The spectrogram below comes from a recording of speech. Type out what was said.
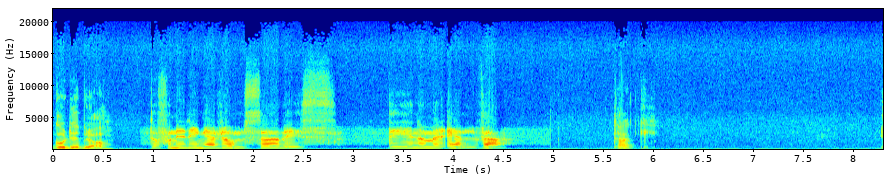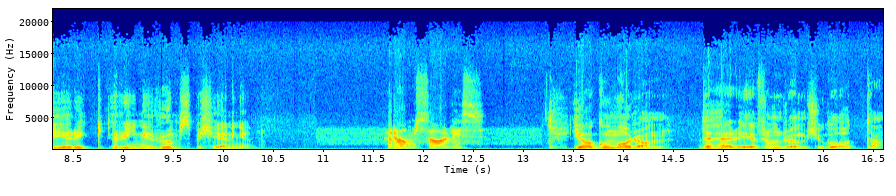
Går det bra? Då får ni ringa rumsservice. Det är nummer 11. Tack. Erik ringer rumsbetjäningen. Rumsservice Ja, god morgon. Det här är från rum 28.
